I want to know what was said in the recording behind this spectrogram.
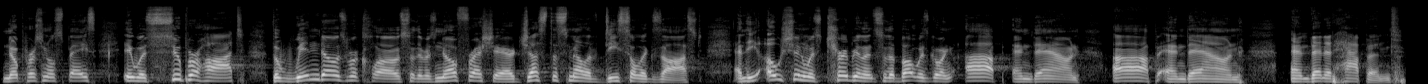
No personal space. It was super hot. The windows were closed, so there was no fresh air, just the smell of diesel exhaust. And the ocean was turbulent, so the boat was going up and down, up and down. And then it happened.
